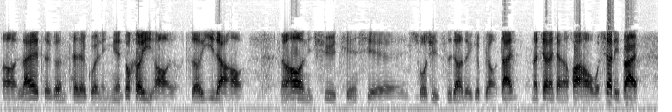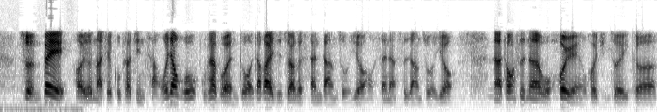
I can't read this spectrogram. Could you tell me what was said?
呃 Light 跟 Telegram 里面都可以哈，择一啦哈，然后你去填写索取资料的一个表单。那这样来讲的话哈，我下礼拜准备哦有哪些股票进场？我想股股票不会很多，大概就抓个三档左右，三档四档左右。那同时呢，我会员也会去做一个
